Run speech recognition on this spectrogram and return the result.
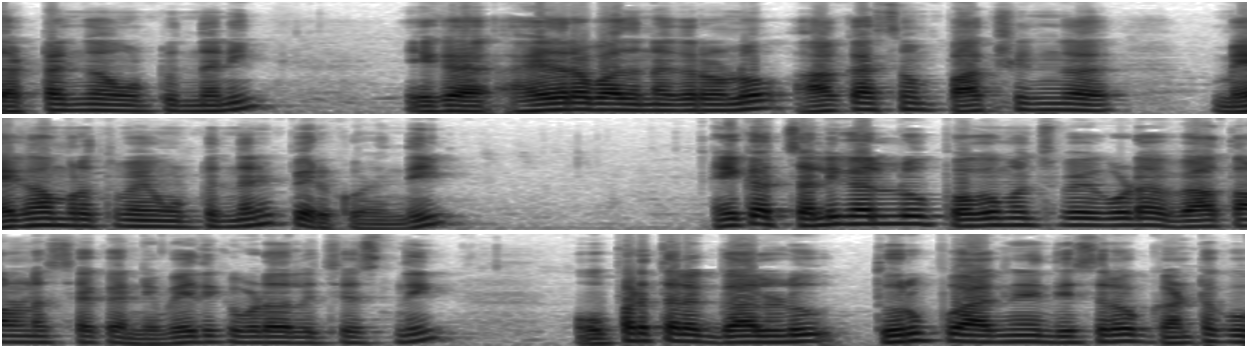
దట్టంగా ఉంటుందని ఇక హైదరాబాద్ నగరంలో ఆకాశం పాక్షికంగా మేఘామృతమై ఉంటుందని పేర్కొనింది. ఇక చలిగాలులు పొగమంచుపై కూడా వాతావరణ శాఖ నివేదిక విడుదల చేసింది. ఉపరితల గాలులు తూర్పు ఆగ్నేయ దిశలో గంటకు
